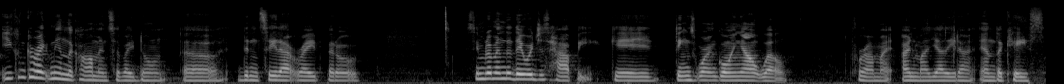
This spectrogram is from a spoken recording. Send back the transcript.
you can correct me in the comments if I don't uh, didn't say that right, pero simplemente they were just happy que things weren't going out well for Alma, Yadira and the case.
